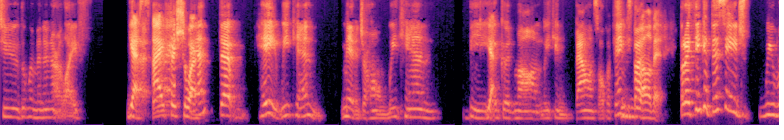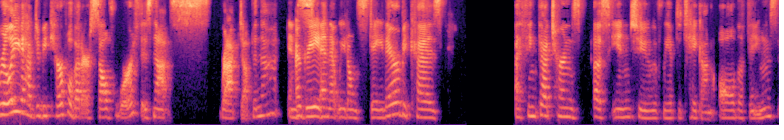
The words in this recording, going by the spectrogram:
to the women in our life. yes, that- I for sure. that, hey, we can manage a home. We can be Yeah. a good mom. We can balance all the things. But all of it. But I think at this age, we really have to be careful that our self worth is not wrapped up in that, and Agreed. and that we don't stay there because I think that turns us into if we have to take on all the things,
